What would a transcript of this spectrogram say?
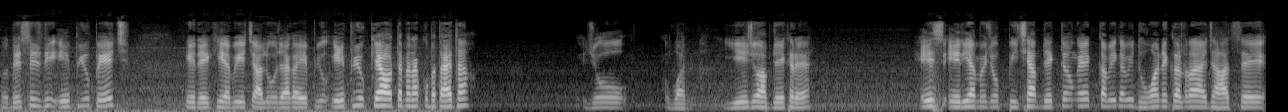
तो this is the APU page ये देखिए, अभी ये चालू हो जाएगा एपीयू एपीयू क्या होता है, मैंने आपको बताया था? जो वन ये जो आप देख रहे हैं, इस एरिया में जो पीछे आप देखते होंगे कभी कभी धुआँ निकल रहा है जहाज़ से,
